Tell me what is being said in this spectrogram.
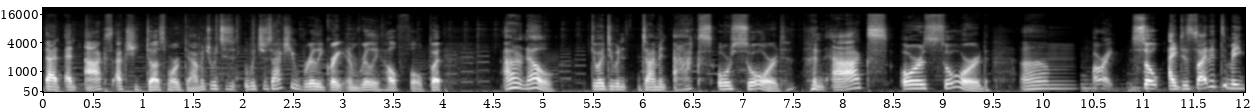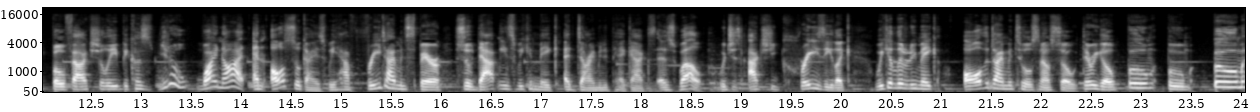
that an axe actually does more damage, which is which is actually really great and really helpful. But I don't know. Do I do a diamond axe or sword? An axe or a sword? Um, alright, so I decided to make both actually because, you know, why not? And also, guys, we have free diamond spare, so that means we can make a diamond pickaxe as well, which is actually crazy. Like, we can literally make all the diamond tools now, so there we go. Boom, boom, boom.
